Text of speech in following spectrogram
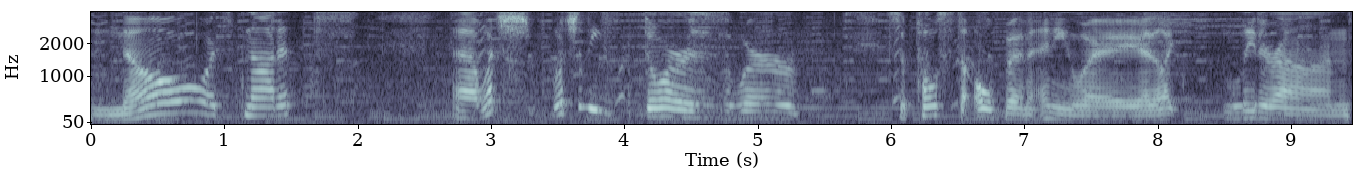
No, it's not it. Uh, which which of these doors were supposed to open anyway? Like later on.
